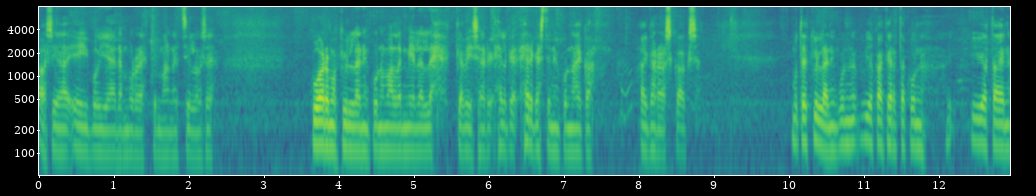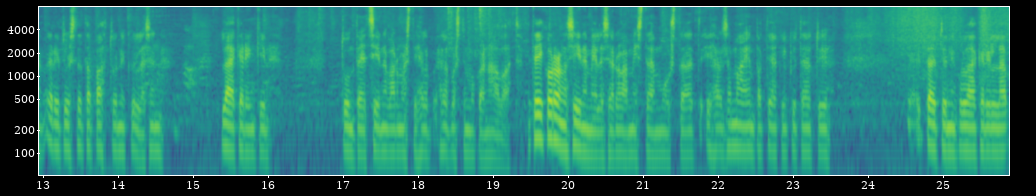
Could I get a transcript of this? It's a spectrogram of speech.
asiaa ei voi jäädä murehtimaan, että silloin se kuorma kyllä niin kuin omalle mielelle kävisi herkästi niin kuin aika, aika raskaaksi. Mutta kyllä niin kun joka kerta kun jotain erityistä tapahtuu, niin kyllä sen lääkärinkin tunteet siinä varmasti helposti mukana ovat. Et ei korona siinä mielessä eroa mistään muusta. Et ihan sama empatiakyky täytyy, täytyy niin kuin lääkärillä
